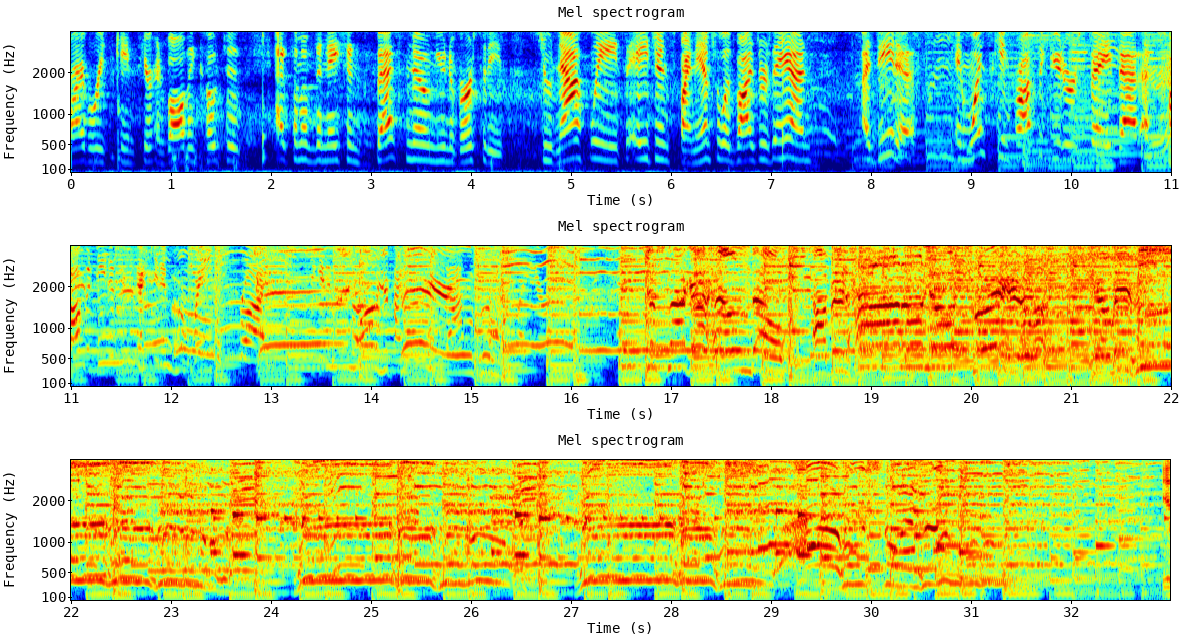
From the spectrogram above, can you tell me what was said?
bribery schemes here involving coaches at some of the nation's best known universities, student athletes, agents, financial advisors, and Adidas. In one scheme, prosecutors say that a top Adidas executive arranged bribes to get a star player. Just like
